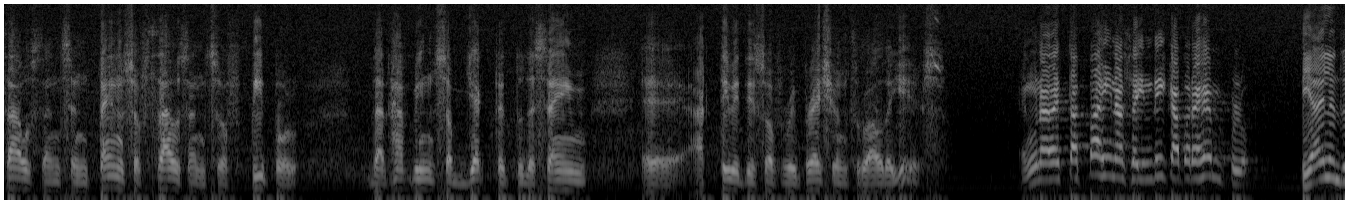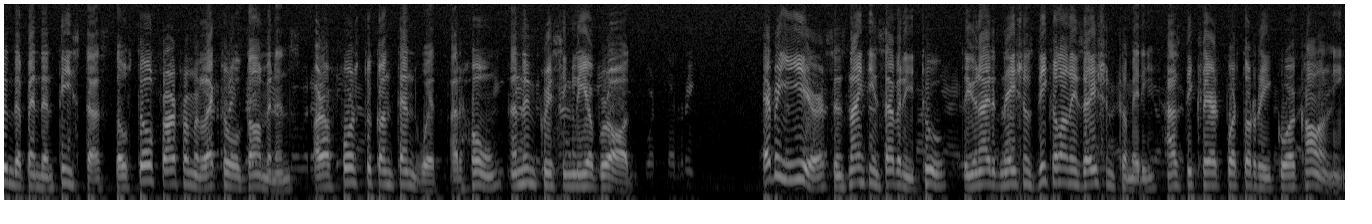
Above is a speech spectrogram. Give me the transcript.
thousands and tens of thousands of people that have been subjected to the same uh, activities of repression throughout the years. En una de estas páginas se indica, por ejemplo, The island's independentistas, though still far from electoral dominance, are a force to contend with at home and increasingly abroad. Every year since 1972, the United Nations Decolonization Committee has declared Puerto Rico a colony.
